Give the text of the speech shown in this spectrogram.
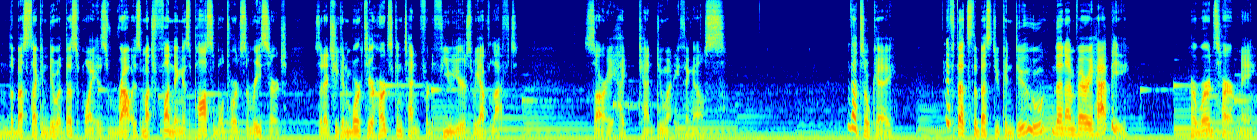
The best I can do at this point is route as much funding as possible towards the research, so that you can work to your heart's content for the few years we have left. Sorry, I can't do anything else. That's okay. If that's the best you can do, then I'm very happy. Her words hurt me.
